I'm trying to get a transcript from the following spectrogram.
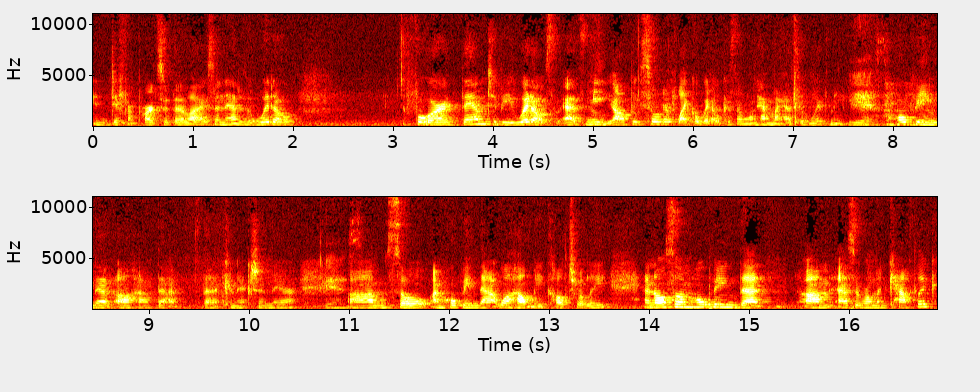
in different parts of their lives. And as a widow, for them to be widows, as me, I'll be sort of like a widow because I won't have my husband with me. Yes. I'm hoping that I'll have that, that connection there. Yes. Um, so I'm hoping that will help me culturally. And also, I'm hoping that um, as a Roman Catholic,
